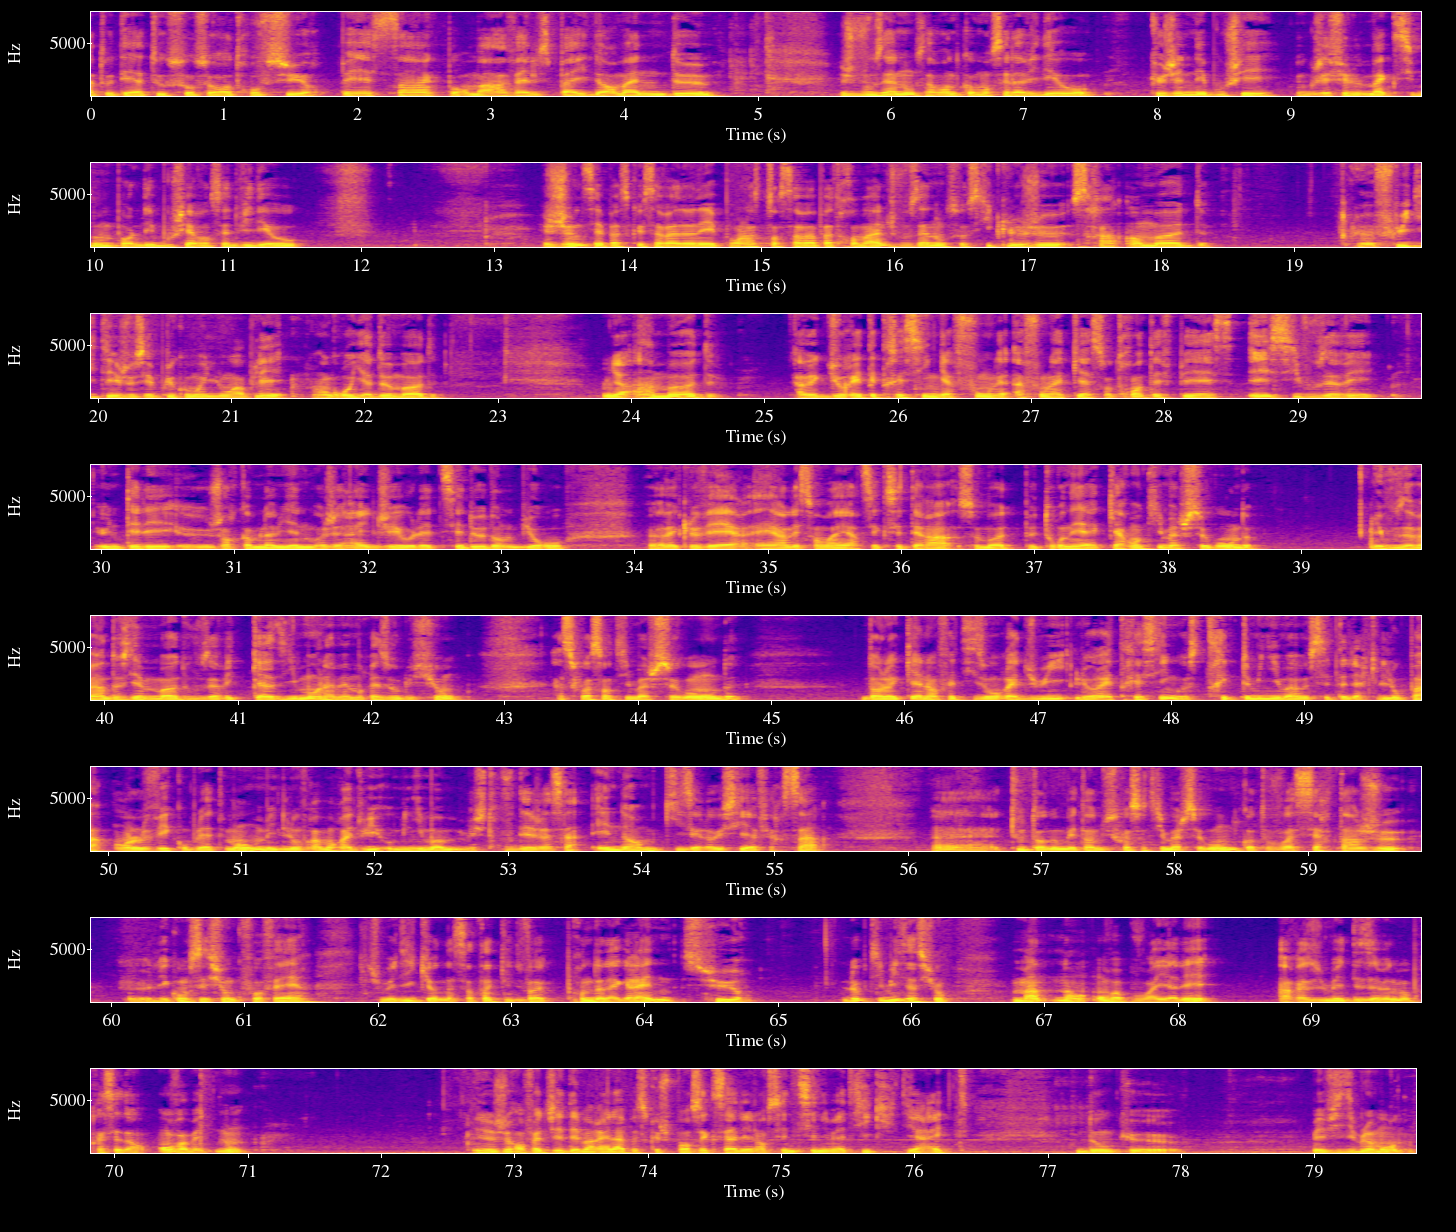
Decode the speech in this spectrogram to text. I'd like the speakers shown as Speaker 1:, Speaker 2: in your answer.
Speaker 1: À toutes et à tous, on se retrouve sur PS5 pour Marvel Spider-Man 2. Je vous annonce avant de commencer la vidéo que j'ai le débouché, donc j'ai fait le maximum pour le déboucher avant cette vidéo. Je ne sais pas ce que ça va donner, pour l'instant ça va pas trop mal. Je vous annonce aussi que le jeu sera en mode euh, fluidité, je sais plus comment ils l'ont appelé. En gros, il y a deux modes. Il y a un mode avec du ray tracing à fond, à fond la caisse en 30 fps et si vous avez une télé euh, genre comme la mienne, moi j'ai un LG OLED C2 dans le bureau euh, avec le VRR, les 120 Hz, etc. Ce mode peut tourner à 40 images secondes. Et vous avez un deuxième mode où vous avez quasiment la même résolution à 60 images secondes dans lequel en fait ils ont réduit le ray tracing au strict minimum, c'est-à-dire qu'ils l'ont pas enlevé complètement, mais ils l'ont vraiment réduit au minimum. Mais je trouve déjà ça énorme qu'ils aient réussi à faire ça, euh, tout en nous mettant du 60 images secondes. Quand on voit certains jeux, euh, les concessions qu'il faut faire, je me dis qu'il y en a certains qui devraient prendre de la graine sur l'optimisation. Maintenant, on va pouvoir y aller. À résumer des événements précédents, on va mettre non en fait, j'ai démarré là parce que je pensais que ça allait lancer une cinématique directe. Donc, euh, mais visiblement non.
